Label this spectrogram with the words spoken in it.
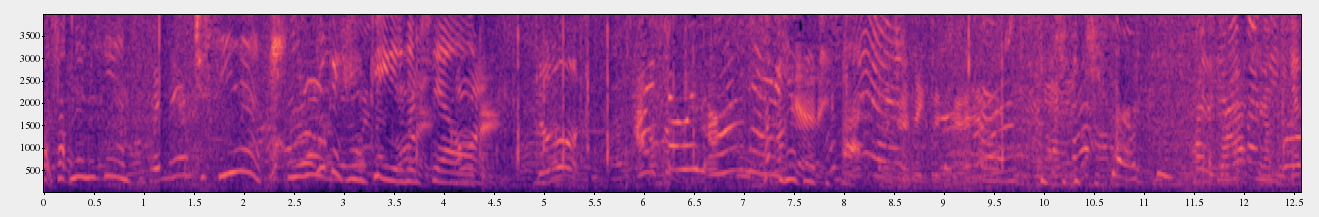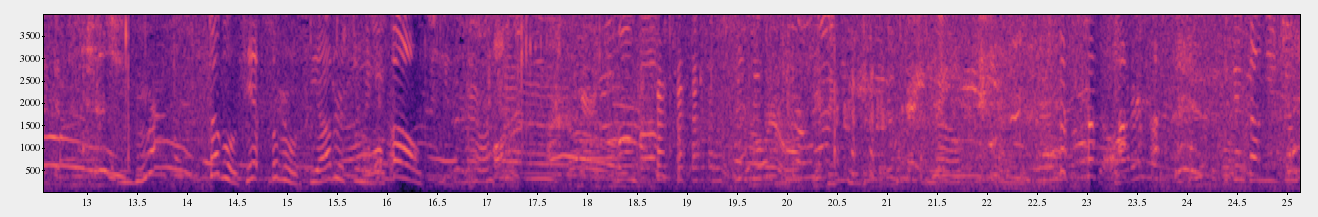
Got something in his hand. Did you see that? Oh, look at him cleaning himself. I saw an honor. Look at itchy spot. I'm trying to take a picture. right? Itchy, itchy spot. The are going to get a. Bubbles, yep, bubbles. The otters are making. Oh, jeez. Because when you jump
